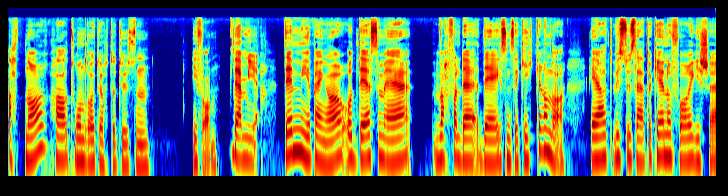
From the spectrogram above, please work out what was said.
18 år ha 288 000 i fond. Det er mye. Det er mye penger, og det som er i hvert fall det, det jeg syns er kickeren, da, er at hvis du sier at ok, nå får jeg ikke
